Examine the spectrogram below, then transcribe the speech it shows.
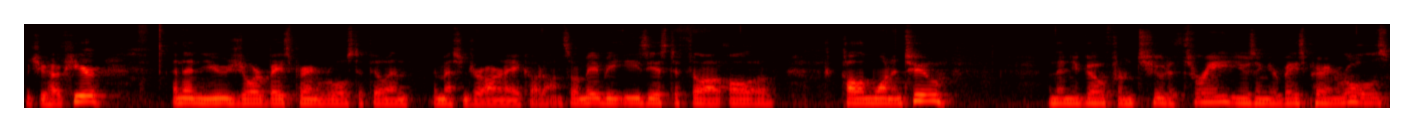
what you have here, and then use your base pairing rules to fill in the messenger RNA codon. So it may be easiest to fill out all of column one and two, and then you go from two to three using your base pairing rules.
